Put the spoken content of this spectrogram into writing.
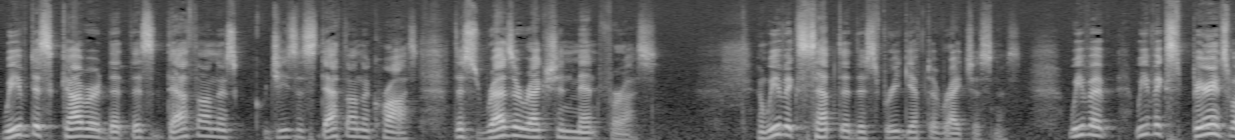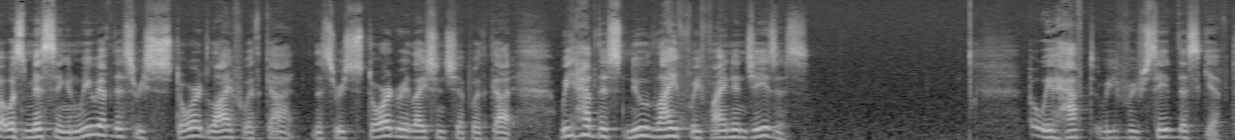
We've discovered that this death on this, Jesus' death on the cross, this resurrection meant for us. And we've accepted this free gift of righteousness. We've, uh, we've experienced what was missing, and we have this restored life with God, this restored relationship with God. We have this new life we find in Jesus. But we have to, we've received this gift.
